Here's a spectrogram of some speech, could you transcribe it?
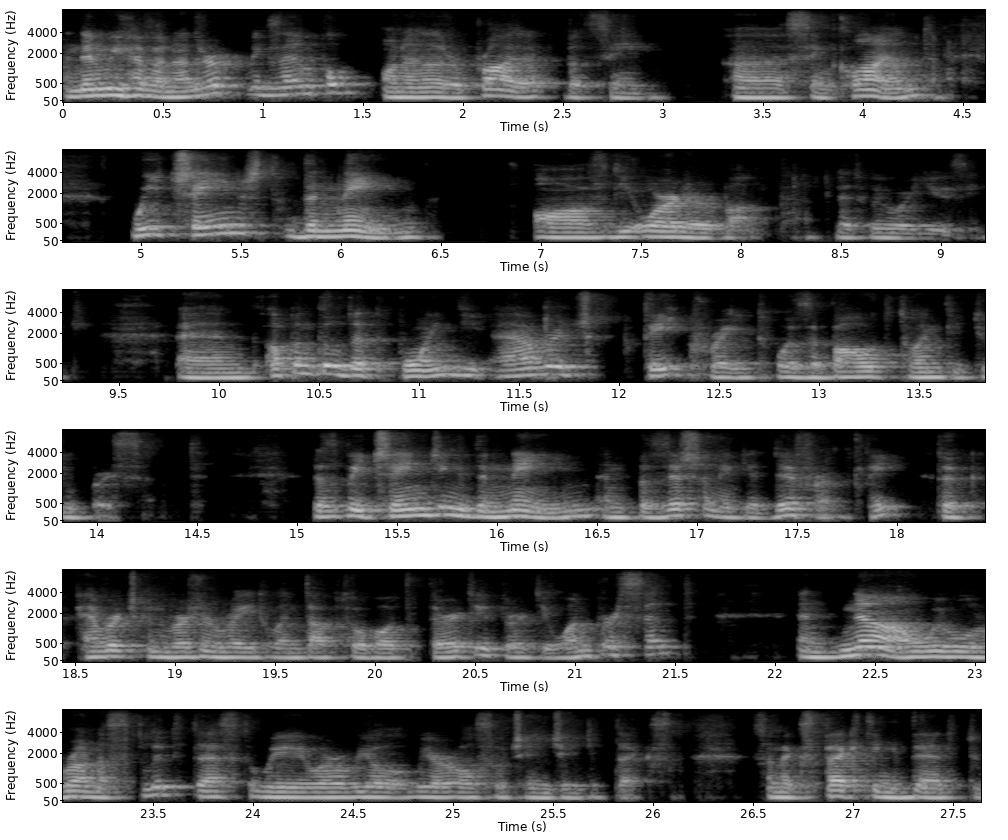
And then we have another example on another product, but same uh, same client. We changed the name of the order bump that we were using. And up until that point, the average take rate was about 22%. Just by changing the name and positioning it differently, the average conversion rate went up to about 30, 31%. And now we will run a split test where we we are also changing the text. So I'm expecting that to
